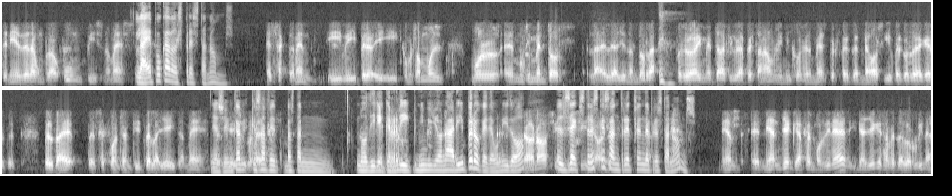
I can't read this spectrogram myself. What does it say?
tenies dret a comprar un pis només. L'època dels prestanoms. Exactament. I, i, però, i, i com són molt, molt, eh, molts inventors, la, la gent d'Andorra, pues va inventar la figura de prestanoms i mil coses més per fer negoci i fer coses d'aquestes. Però també per ser consentit per la llei, també. Hi ha gent que, que s'ha fet bastant, no diré que ric ni milionari, però que déu-n'hi-do, No, no, sí, els sí, sí, no, que s'han tret fent de prestanoms. N'hi ha, eh, ha gent que ha fet molts diners i n'hi ha gent que s'ha fet de la ruïna,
